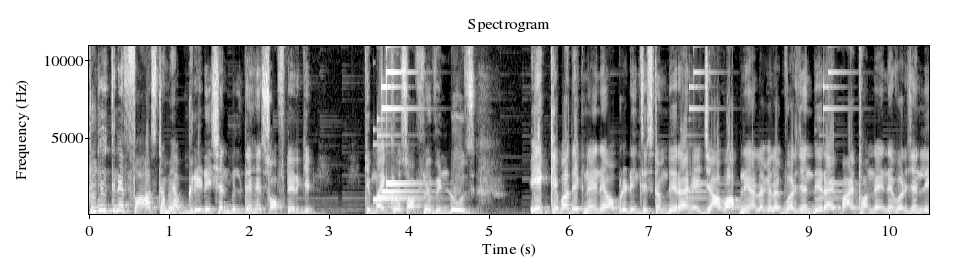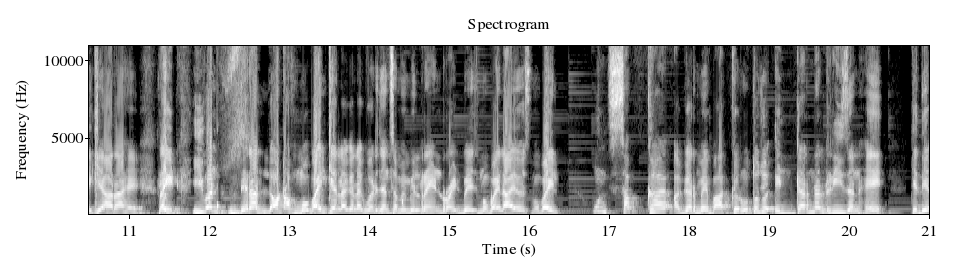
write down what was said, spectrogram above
क्योंकि इतने फास्ट हमें अपग्रेडेशन मिलते हैं सॉफ्टवेयर के, कि माइक्रोसॉफ्ट में विंडोज़ एक के बाद एक नए नए ऑपरेटिंग सिस्टम दे रहा है जावा अपने अलग अलग वर्जन दे रहा है पाइथन नए नए वर्जन लेके आ रहा है right even there are lot of mobile के अलग अलग वर्जन हमें मिल रहे हैं Android based mobile iOS mobile उन सब का अगर मैं बात करूँ तो जो इंटरनल रीजन है कि they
